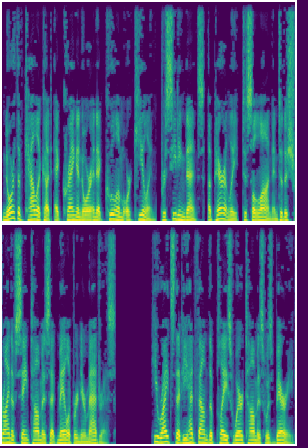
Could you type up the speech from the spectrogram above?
north of Calicut at Cranganore and at Kulam or Quilon, proceeding thence, apparently, to Ceylon and to the shrine of St. Thomas at Malapur near Madras. He writes that he had found the place where Thomas was buried.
